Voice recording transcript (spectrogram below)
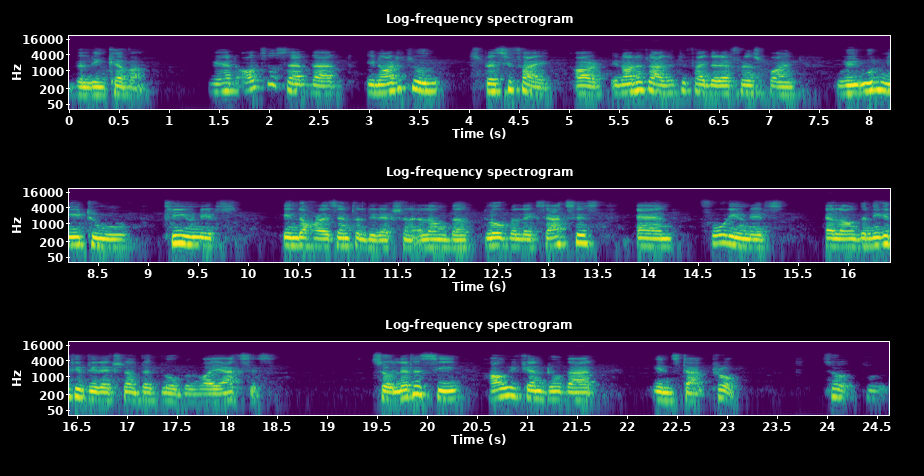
the link above. We had also said that in order to specify or in order to identify the reference point, we would need to move three units in the horizontal direction along the global x-axis and four units along the negative direction of the global y-axis. So let us see how we can do that in STAAD.Pro. So to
